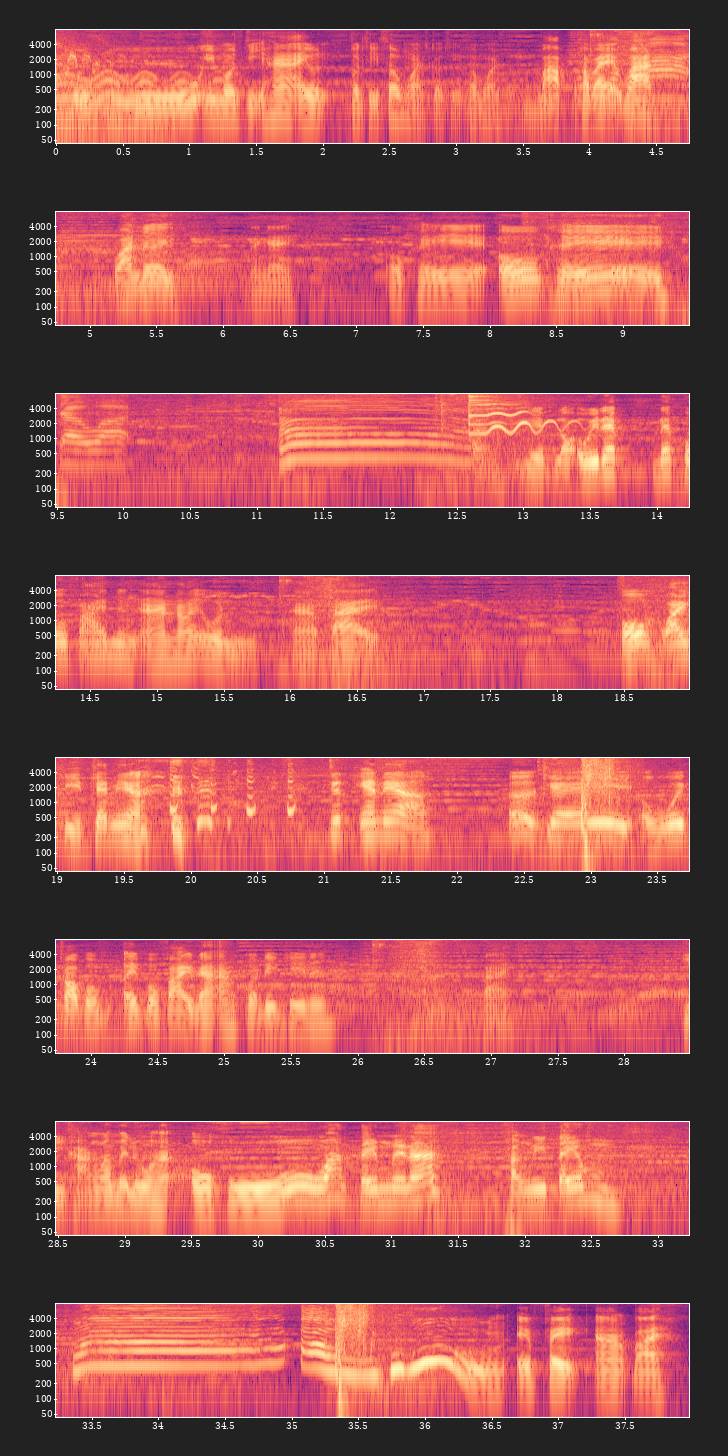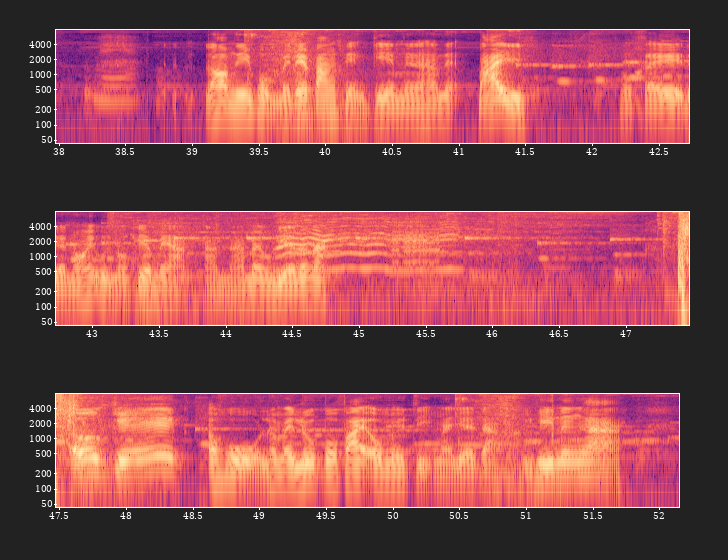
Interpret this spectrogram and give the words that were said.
โอ้โหอีโมจิห้าไออุ่นกดสีส้มก่อนกดสีส้มก่อนบัฟเข้าไปวาดวาดเลยยังไง โอเค โอเคแต่ว่าอ่าเรียบร้อยอุ้ยได้ได้โปรไฟล์หนึ่งอันน้อยอุ่น อ่าไป โอ้ควายขีดแค่เนี้ยจุดแค่เนี้ย โอเคโอ้ยกรอบโปรไอยโปรไฟล์อีกแล้วอะกดอีกทีนึงไป กี่ครั้งแล้วไม่รู้ฮะ โอ้โหวาดเต็มเลยนะ ครั้งนี้เต็ม ว้าวฮู้ฮู้เอฟเฟกต์อะไป รอบนี้ผมไม่ได้ฟังเสียงเกมเลยนะครับเนี่ยไป โอเค เดี๋ยวน้อยอุ่นต้องเตรียมไปอาบอาบน้ำไปโรงเรียนแล้วนะโอเค โอ้โห ทำไมรูปโปรไฟล์โอเมจิมาเยอะจัง อีกทีนึงค่ะ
